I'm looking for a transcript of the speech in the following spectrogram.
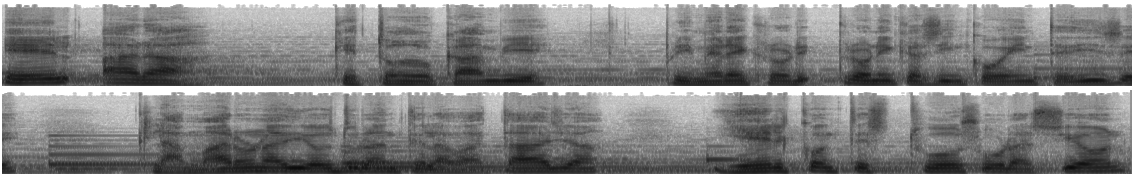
Él hará que todo cambie. Primera Crónica 5:20 dice, clamaron a Dios durante la batalla y Él contestó su oración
